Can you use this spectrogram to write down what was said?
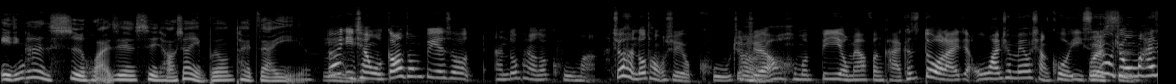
已经开始释怀这件事情，好像也不用太在意了。对，嗯、以前我高中毕业的时候，很多朋友都哭嘛，就很多同学有哭，就觉得、嗯、哦，我们毕业我们要分开。可是对我来讲，我完全没有想哭的意思，因为我觉得我们还是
